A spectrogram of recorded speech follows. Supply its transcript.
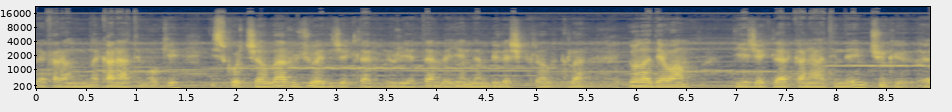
referandumda kanaatim o ki İskoçyalılar rücu edecekler hürriyetten ve yeniden Birleşik Krallık'la yola devam diyecekler kanaatindeyim. Çünkü e,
